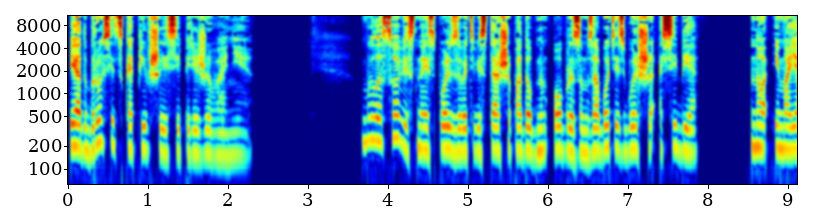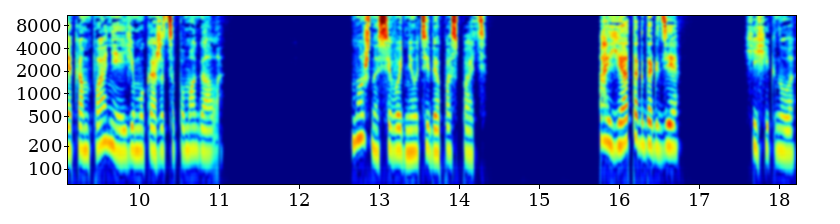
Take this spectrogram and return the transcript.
и отбросить скопившиеся переживания. Было совестно использовать Висташа подобным образом, заботясь больше о себе, но и моя компания ему, кажется, помогала. «Можно сегодня у тебя поспать?» «А я тогда где?» — хихикнула.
